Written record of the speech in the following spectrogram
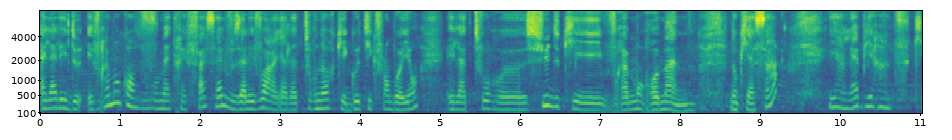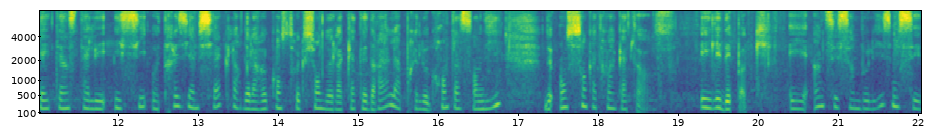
elle a les deux et vraiment quand vous vous mettrez face à elle vous allez voir il y a la tour nord qui est gothique flamboyant et la tour euh, sud qui est vraiment romane. Donc il y a ça. Il y a un labyrinthe qui a été installé ici au XIIIe siècle lors de la reconstruction de la cathédrale après le grand incendie de 1194. Et il est d'époque. Et un de ses symbolismes, c'est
